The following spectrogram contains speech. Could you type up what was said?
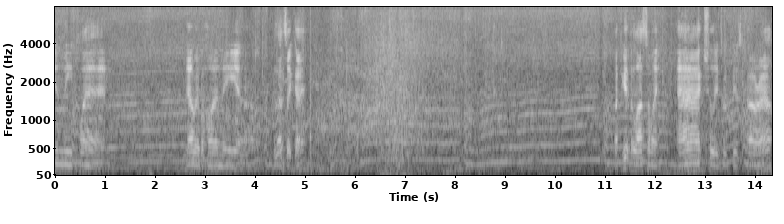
in the plan. Now we're behind the... Uh, but that's okay. I forget the last time I actually took this car out.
